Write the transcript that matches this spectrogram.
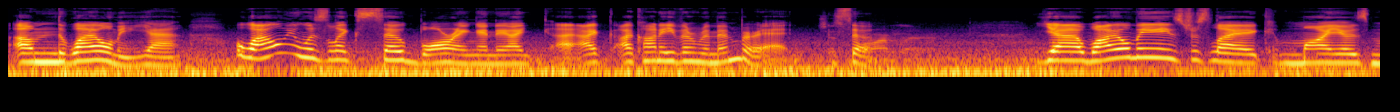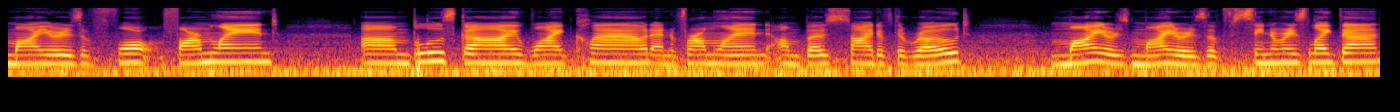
um, the Wyoming. Yeah, well, Wyoming was like so boring, and I I, I can't even remember it. Just so farmland. yeah, Wyoming is just like miles, miles of farmland, um, blue sky, white cloud, and farmland on both sides of the road. Miles, miles of sceneries like that.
